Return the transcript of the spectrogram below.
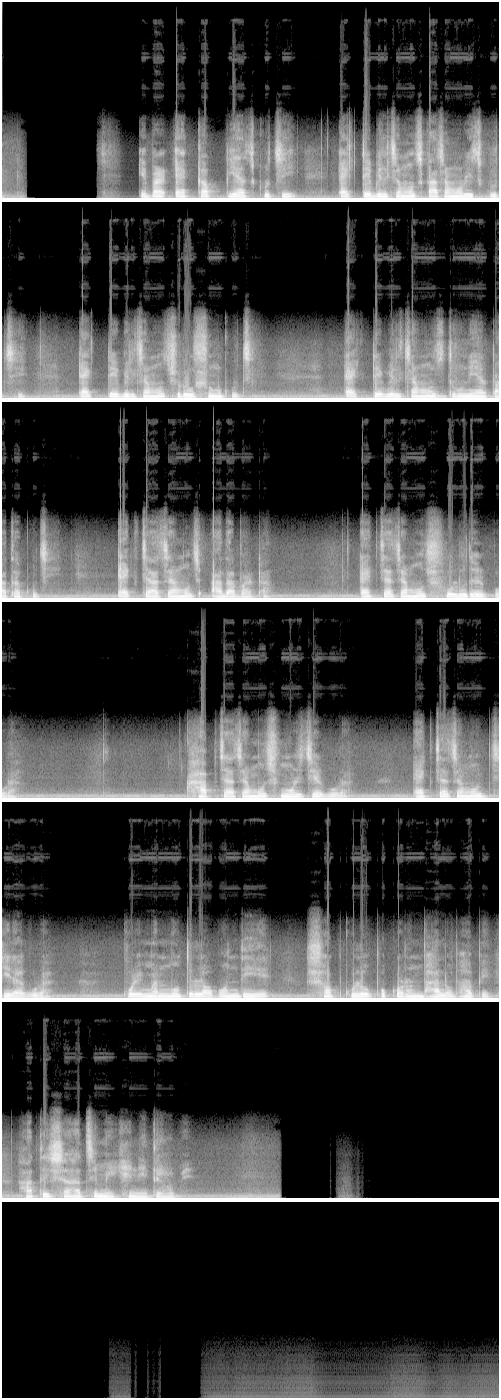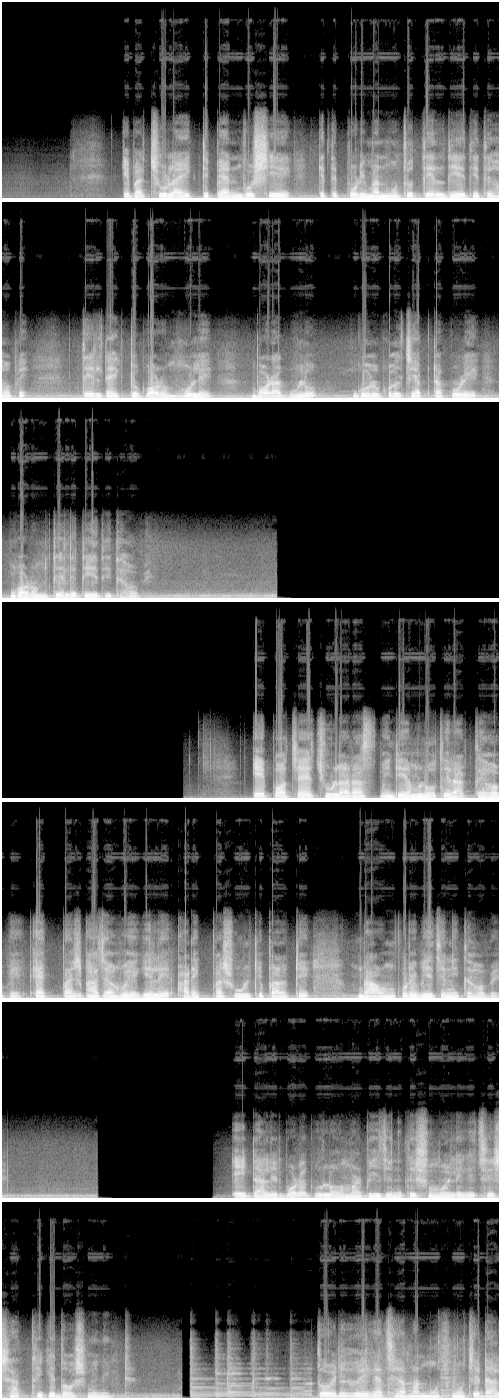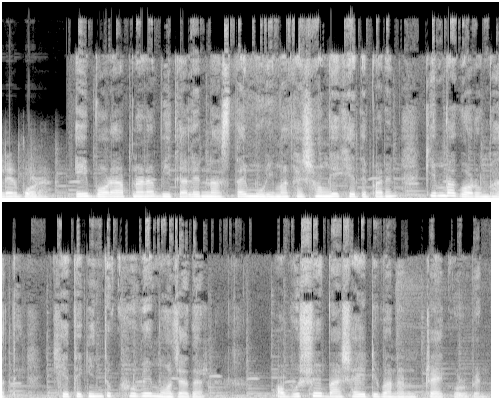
এবার এক কাপ পেঁয়াজ কুচি, এক টেবিল চামচ কাঁচামরিচ কুচি, এক টেবিল চামচ রসুন কুচি, এক টেবিল চামচ ধনিয়ার পাতা কুচি, এক চা চামচ আদা বাটা, এক চা চামচ হলুদের গুঁড়া, হাফ চা চামচ মরিচের গুঁড়া, এক চা চামচ জিরা গুঁড়া, পরিমাণ মতো লবণ দিয়ে সবগুলো উপকরণ ভালোভাবে হাতের সাহায্যে মেখে নিতে হবে। এবার চুলায় একটি প্যান বসিয়ে এতে পরিমাণ মতো তেল দিয়ে দিতে হবে। তেলটা একটু গরম হলে বড়াগুলো গোল গোল চ্যাপটা করে গরম তেলে দিয়ে দিতে হবে। এই পর্যায়ে চুলা আঁচ মিডিয়াম লোতে রাখতে হবে। এক পাশ ভাজা হয়ে গেলে আরেক পাশ উল্টে পাল্টে ব্রাউন করে ভেজে নিতে হবে। এই ডালের বড়াগুলো আমার ভেজে নিতে সময় লেগেছে সাত থেকে দশ মিনিট। তৈরি হয়ে গেছে আমার মুচমুচে ডালের বড়া। এই বড়া আপনারা বিকালের নাস্তায় মুড়ি মাখার সঙ্গে খেতে পারেন কিংবা গরম ভাতে। খেতে কিন্তু খুবই মজাদার। অবশ্যই বাসায় এটি বানানোর ট্রাই করবেন।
